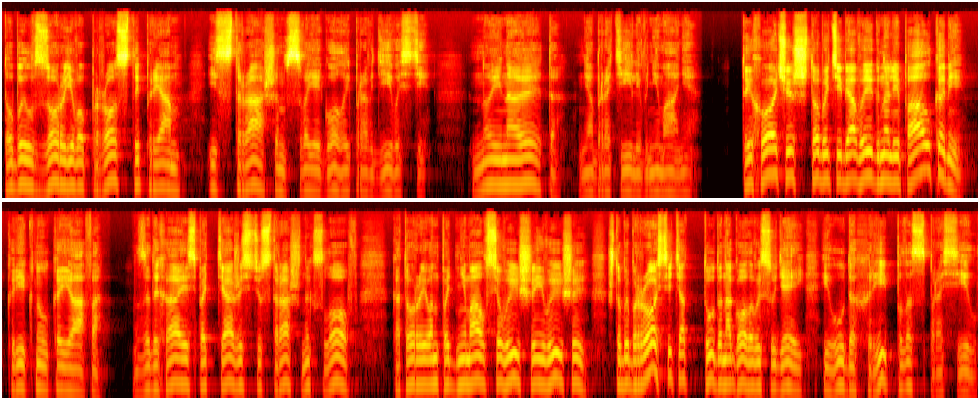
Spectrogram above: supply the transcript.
то был взор его прост и прям, и страшен в своей голой правдивости. Но и на это не обратили внимания. «Ты хочешь, чтобы тебя выгнали палками?» — крикнул Каиафа. Задыхаясь под тяжестью страшных слов, которые он поднимал все выше и выше, чтобы бросить оттуда на головы судей, Иуда хрипло спросил,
